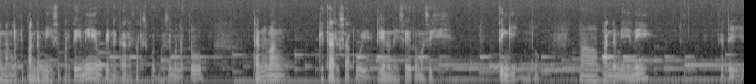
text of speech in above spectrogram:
memang lagi pandemi seperti ini mungkin negara tersebut masih menutup. Dan memang kita harus akui di Indonesia itu masih tinggi untuk uh, pandemi ini. Jadi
